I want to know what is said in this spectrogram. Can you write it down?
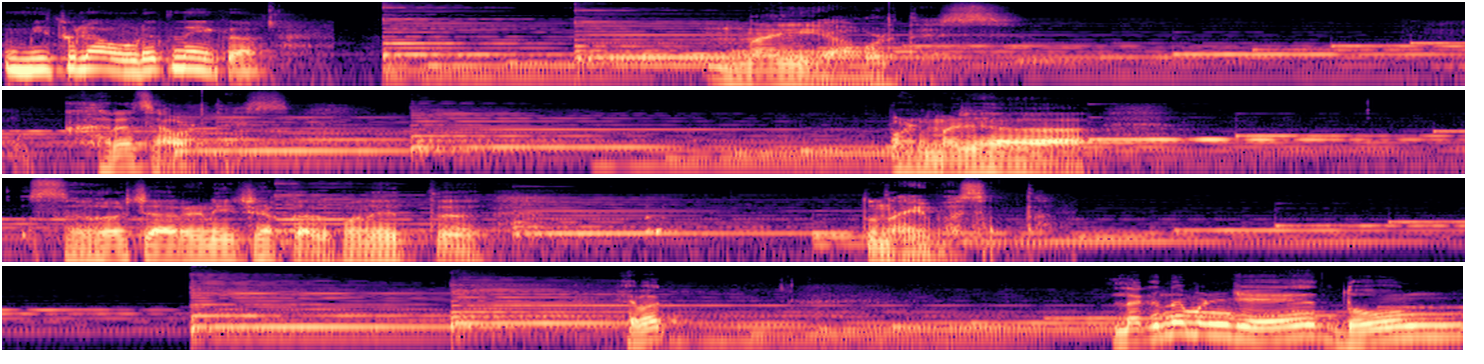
मी तुला आवडत नाही का? नाही आवडतेस. खरंच आवडतेस. पण माझ्या सहचारिणीच्या कल्पनेत तू नाही बसत. हे बघ लग्न म्हणजे दोन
